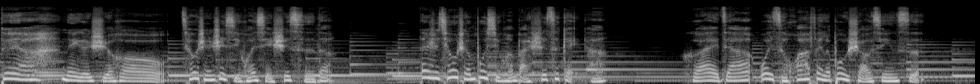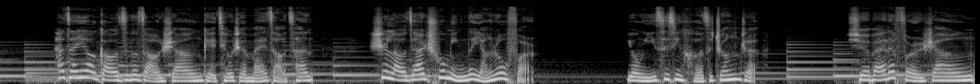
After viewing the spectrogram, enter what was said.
对啊，那个时候秋晨是喜欢写诗词的，但是秋晨不喜欢把诗词给他。何爱佳为此花费了不少心思。他在要稿子的早上给秋晨买早餐，是老家出名的羊肉粉儿，用一次性盒子装着，雪白的粉儿上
